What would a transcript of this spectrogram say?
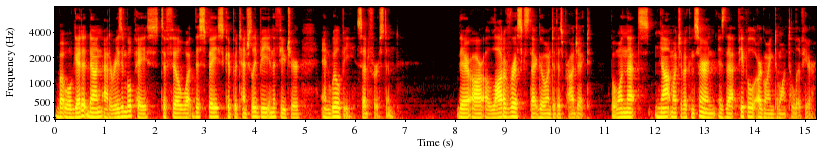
but we'll get it done at a reasonable pace to fill what this space could potentially be in the future and will be, said Firsten. There are a lot of risks that go into this project, but one that's not much of a concern is that people are going to want to live here.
